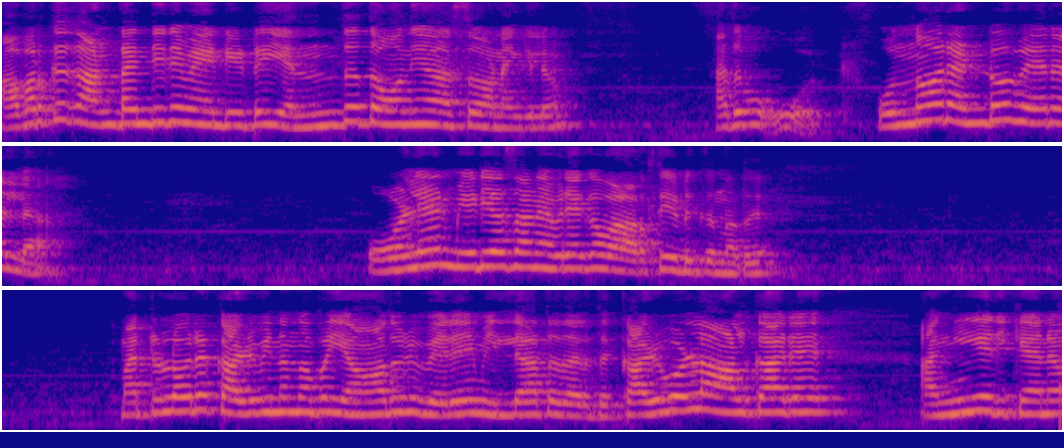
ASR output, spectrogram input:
അവർക്ക് കണ്ടന്റിന് വേണ്ടിയിട്ട് എന്ത് തോന്നിയ ആസമാണെങ്കിലും അത് ഒന്നോ രണ്ടോ പേരല്ല. ഓൺലൈൻ മീഡിയാസാണ് ഇവരെയൊക്കെ വളർത്തിയെടുക്കുന്നത്. മറ്റുള്ളവരെ കഴിവിനൊന്നും അപ്പോൾ യാതൊരു വിലയും ഇല്ലാത്ത തരത്തിൽ. കഴിവുള്ള ആൾക്കാരെ അംഗീകരിക്കാനോ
